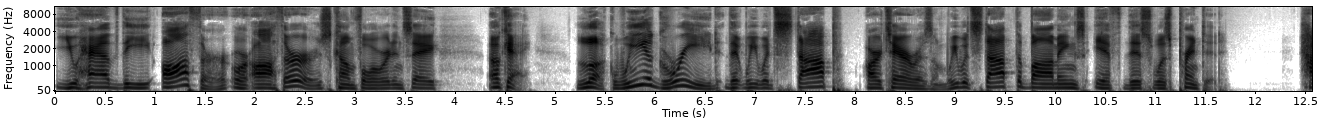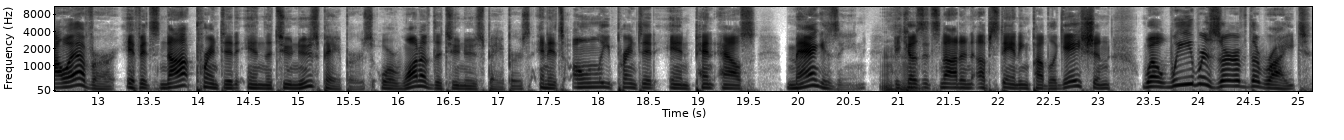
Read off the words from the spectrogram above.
you have the author or authors come forward and say, "Okay, look, we agreed that we would stop our terrorism. We would stop the bombings if this was printed. However, if it's not printed in the two newspapers or one of the two newspapers and it's only printed in Penthouse magazine mm-hmm. because it's not an upstanding publication, well, we reserve the right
